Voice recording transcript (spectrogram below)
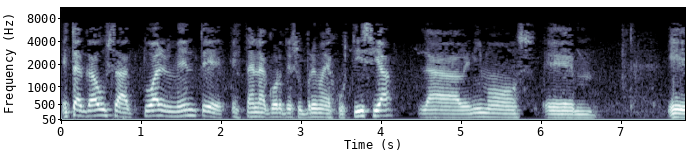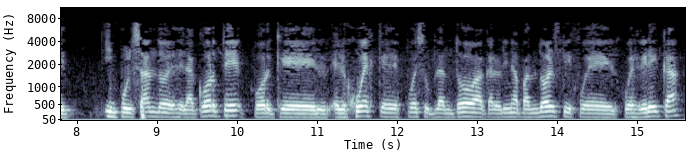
esta causa actualmente está en la Corte Suprema de Justicia, la venimos em, eh, impulsando desde la Corte porque el, juez que después suplantó a Carolina Pandolfi fue el juez Greca,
